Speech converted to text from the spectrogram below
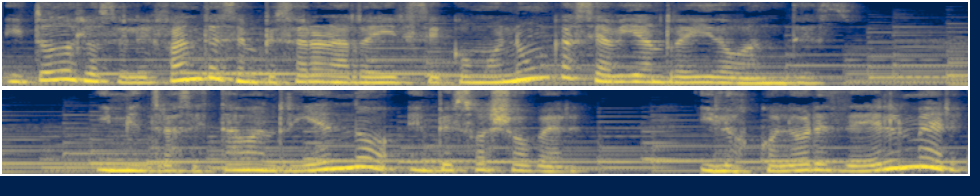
Y todos los elefantes empezaron a reírse como nunca se habían reído antes. Y mientras estaban riendo empezó a llover, y los colores de Elmer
